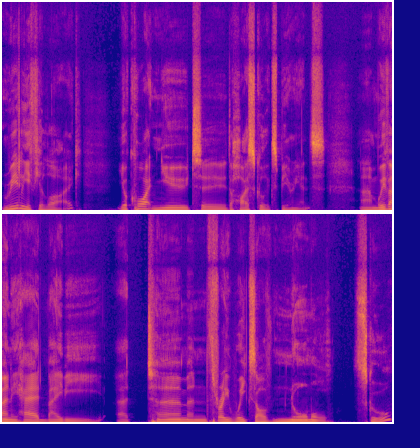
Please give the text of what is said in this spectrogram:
really, if you like, you're quite new to the high school experience. Um, we've only had maybe a term and three weeks of normal school,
